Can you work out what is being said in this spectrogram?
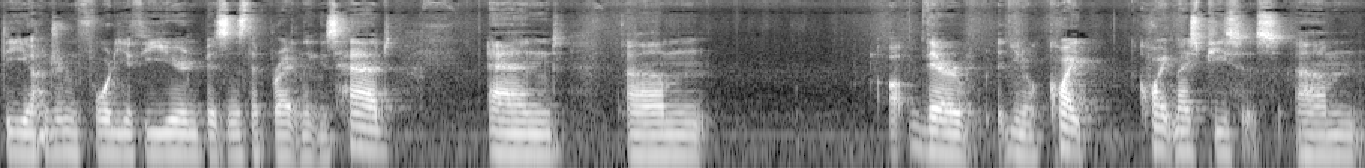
the 140th year in business that breitling has had. And um, they're you know quite quite nice pieces um,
